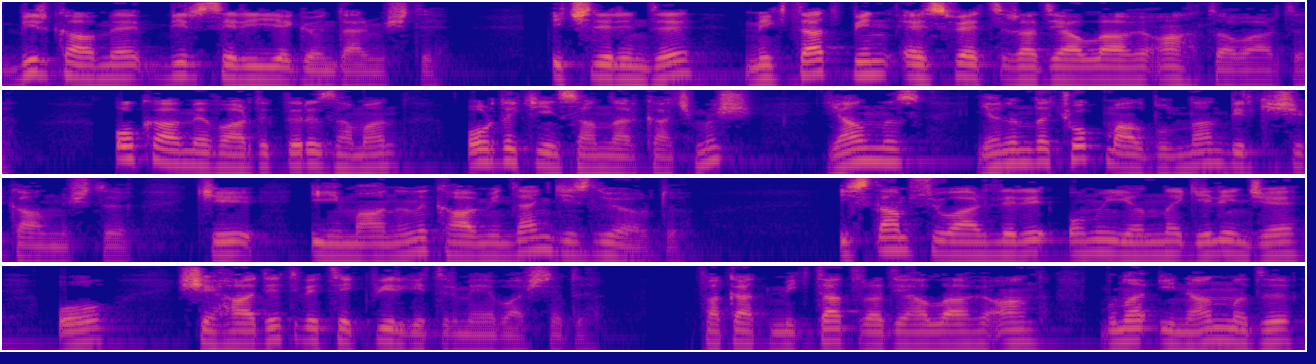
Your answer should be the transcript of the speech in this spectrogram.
bir kavme bir seriye göndermişti. İçlerinde Miktat bin Esvet radıyallahu anh da vardı. O kavme vardıkları zaman oradaki insanlar kaçmış, yalnız yanında çok mal bulunan bir kişi kalmıştı ki imanını kavminden gizliyordu. İslam süvarileri onun yanına gelince o şehadet ve tekbir getirmeye başladı. Fakat Miktat radıyallahu anh buna inanmadı,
